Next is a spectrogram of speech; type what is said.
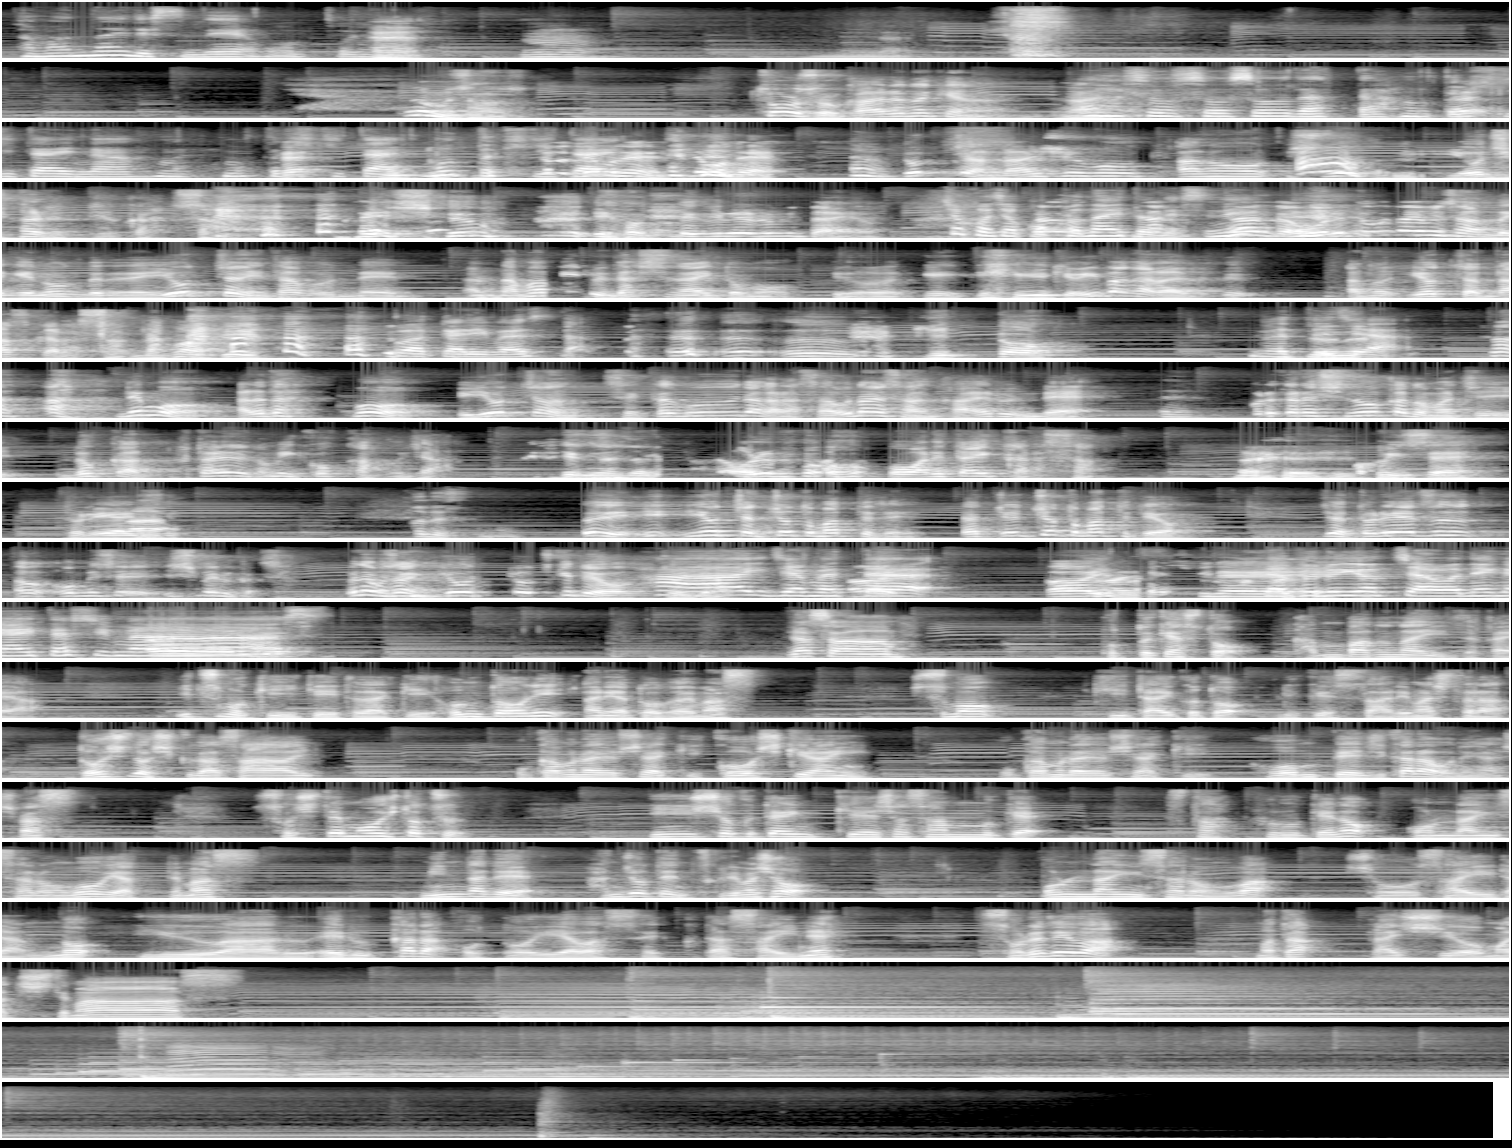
たまんないですね、本当に。ねうん。ねでもさ、そろそろ帰らなきゃなあ、そうそうそうだった。もっと聞きたいな。まもっと聞きたい。え？もっと聞きたい。でもね、でもねうん、よっちゃん来週も、あの、静岡に用事あるっていうからさ、来週も寄ってくれるみたいよ。ちょこちょこ来ないとですね。ななんか俺とうなみさんだけ飲んでてね、よっちゃんに多分ね、生ビール出してないと思うっていう今から、あの、よっちゃん出すからさ、生ビーわかりました。うん。ル、きっと。待ってじゃあ。あ、あでも、あれだ、もう、よっちゃん、せっかくだからさ、うなぎさん帰るんで、うんこれから静岡の街、どっか二人で飲み行こうか、じゃあ。俺も終わりたいからさ、はいお店、とりあえず。そうですね。よっちゃん、ちょっと待ってて。あちょちょっと待っててよ。じゃあ、とりあえずあお店閉めるからさ。うなぎさん、気を気をつけてよ。はーい、じゃあまた、はい、はいダブルよっちゃんお願いいたします。皆さん、ポッドキャスト、看板のない居酒屋、いつも聞いていただき、本当にありがとうございます。質問、聞きたいこと、リクエストありましたら、どしどしください。岡村義明公式 LINE、岡村義明ホームページからお願いします。そしてもう一つ、飲食店経営者さん向け、スタッフ向けのオンラインサロンをやってます。みんなで繁盛店作りましょう。オンラインサロンは詳細欄の URL からお問い合わせくださいね。それでは、また来週お待ちしてます。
